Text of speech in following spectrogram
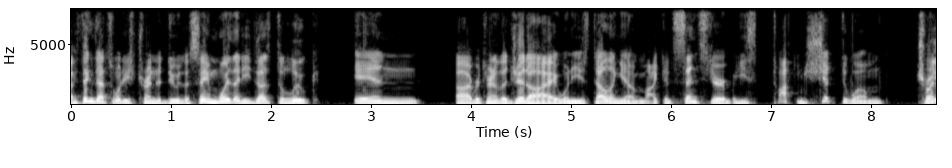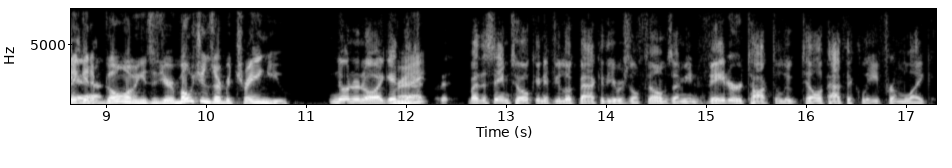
I think that's what he's trying to do. The same way that he does to Luke in uh, Return of the Jedi when he's telling him, I can sense your he's talking shit to him, trying to get him going. He says, Your emotions are betraying you. No, no, no. I get Right? that. But by the same token, if you look back at the original films, I mean, Vader talked to Luke telepathically from like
